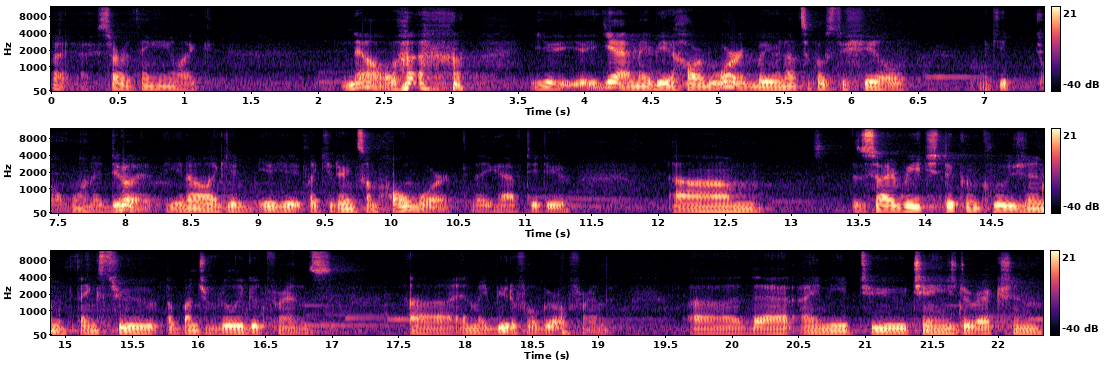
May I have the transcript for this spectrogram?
I started thinking like, no, you, you, yeah, maybe hard work, but you're not supposed to feel like you don't want to do it, you know, like you, you like you're doing some homework that you have to do. Um, so I reached the conclusion, thanks to a bunch of really good friends uh, and my beautiful girlfriend, uh, that I need to change direction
